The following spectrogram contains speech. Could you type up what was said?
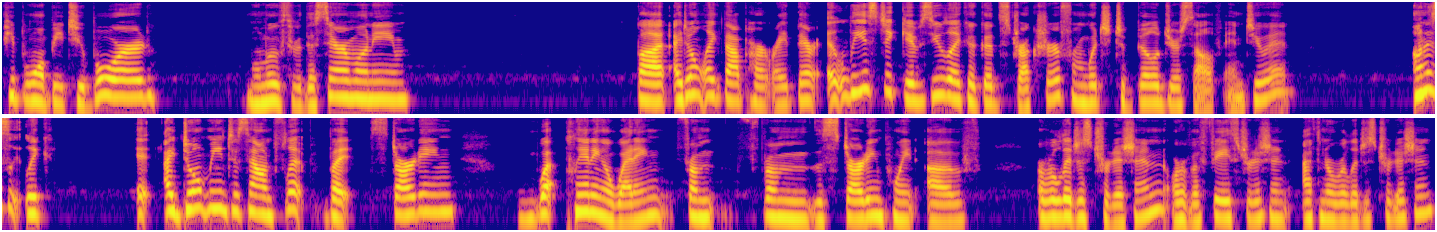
People won't be too bored. We'll move through the ceremony but I don't like that part right there. At least it gives you like a good structure from which to build yourself into it. Honestly, like it, I don't mean to sound flip, but starting what planning a wedding from from the starting point of a religious tradition or of a faith tradition, ethno-religious tradition,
